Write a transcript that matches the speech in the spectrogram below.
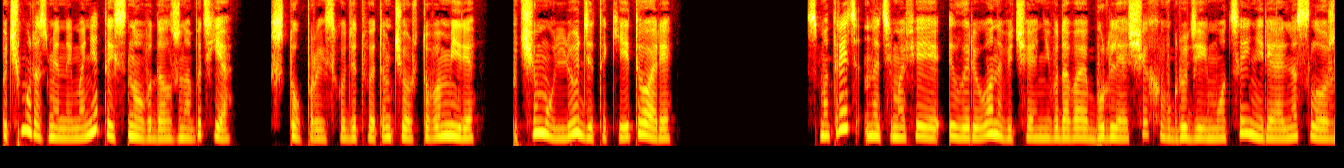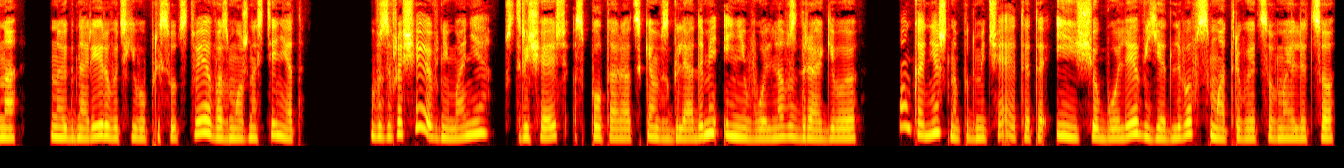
Почему разменной монетой снова должна быть я? Что происходит в этом чертовом мире? Почему люди такие твари? Смотреть на Тимофея Илларионовича, не выдавая бурлящих в груди эмоций, нереально сложно, но игнорировать его присутствие возможности нет. Возвращаю внимание, встречаюсь с полторацким взглядами и невольно вздрагиваю. Он, конечно, подмечает это и еще более въедливо всматривается в мое лицо.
